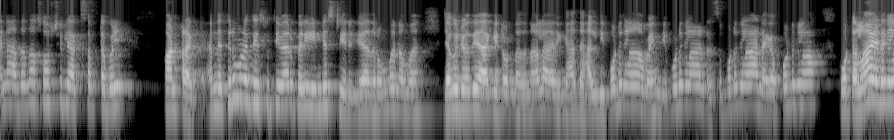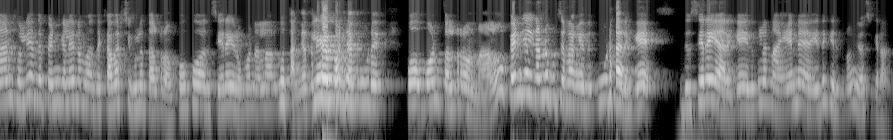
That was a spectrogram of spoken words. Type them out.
ஏன்னா அதுதான் சோஷியலி அக்செப்டபிள் கான்ட்ராக்ட் அந்த திருமணத்தை சுற்றி வேறு பெரிய இண்டஸ்ட்ரி இருக்குது அது ரொம்ப நம்ம ஜெகஜோதி ஆக்கிட்டோன்றதுனால நீங்கள் அது ஹல்தி போட்டுக்கலாம் மெஹந்தி போட்டுக்கலாம் ட்ரெஸ் போட்டுக்கலாம் நகை போட்டுக்கலாம் போட்டெல்லாம் எடுக்கலாம்னு சொல்லி அந்த பெண்களே நம்ம அந்த கவர்ச்சிக்குள்ளே தள்ளுறோம். போப்போ அது சிறை ரொம்ப நல்லா இருக்கும். தங்கத்திலே பண்ண கூடு. போ போன்னு தள்ளுறோம்னாலும் பெண்கள் கண்டுபிடிச்சிடுறாங்க. இது கூடாக இருக்கே இது சிறையாக இருக்கே இதுக்குள்ளே நான் என்ன எதுக்கு இருக்கணும்னு யோசிக்கிறாங்க.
